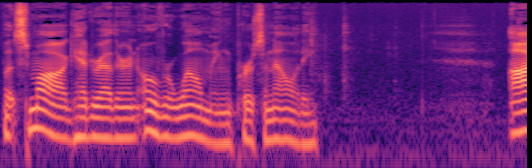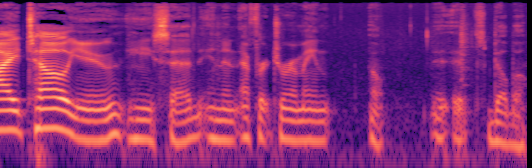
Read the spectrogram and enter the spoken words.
but Smaug had rather an overwhelming personality. I tell you, he said, in an effort to remain. Oh, it's Bilbo.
